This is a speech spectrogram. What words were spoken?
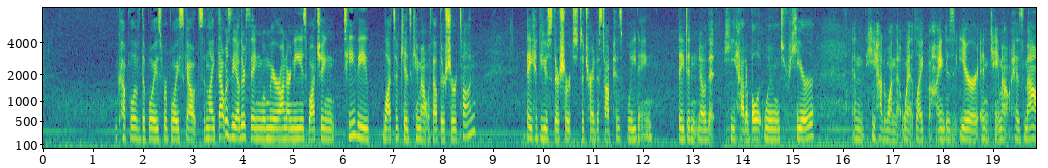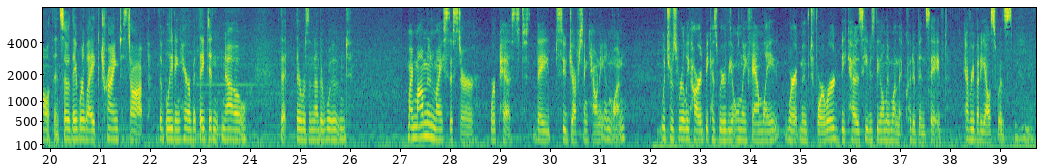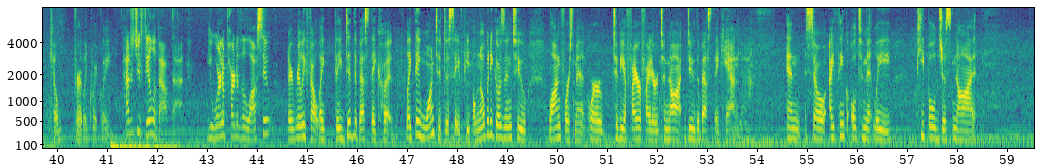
A couple of the boys were Boy Scouts, and like that was the other thing when we were on our knees watching TV, lots of kids came out without their shirts on. They had used their shirts to try to stop his bleeding. They didn't know that he had a bullet wound here, and he had one that went like behind his ear and came out his mouth. And so they were like trying to stop the bleeding here, but they didn't know that there was another wound. My mom and my sister were pissed. They sued Jefferson County and won, which was really hard because we were the only family where it moved forward because he was the only one that could have been saved. Everybody else was mm-hmm. killed fairly quickly. How did you feel about that? You weren't a part of the lawsuit? I really felt like they did the best they could. Like they wanted to save people. Nobody goes into law enforcement or to be a firefighter to not do the best they can. Yeah. And so I think ultimately people just not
